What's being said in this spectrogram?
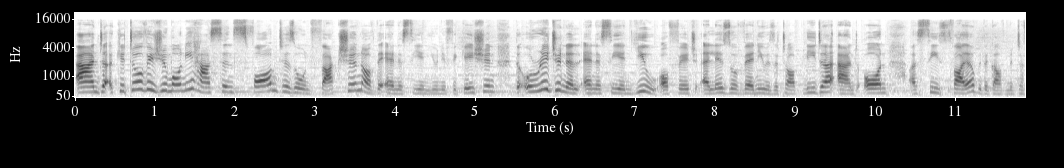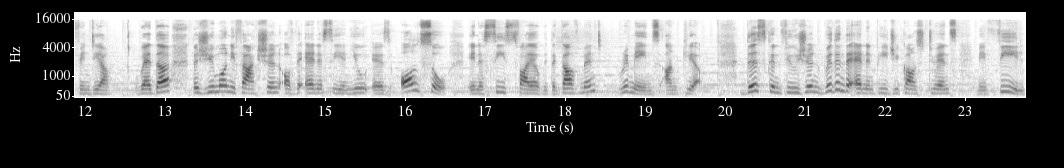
And Kitovi Zhimomi has since formed his own faction of the NSCN unification, the original NSCN-U of which Alezo Venuh is a top leader and on a ceasefire with the government of India. Whether the Zhimomi faction of the NSCN-U is also in a ceasefire with the government remains unclear. This confusion within the NNPG constituents may feel,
